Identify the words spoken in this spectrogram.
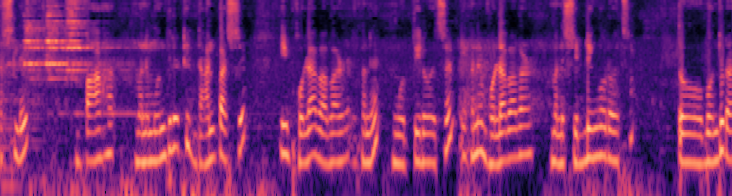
আসলে বা মানে মন্দিরের ঠিক ডান পাশে এই ভোলা বাবার এখানে মূর্তি রয়েছে। এখানে ভোলা বাবার মানে শিবলিঙ্গ রয়েছে। তো বন্ধুরা,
